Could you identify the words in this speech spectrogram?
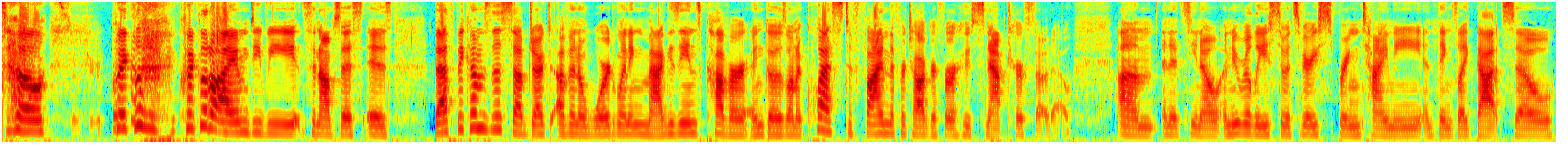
so, so true. quick, quick little IMDb synopsis is Beth becomes the subject of an award winning magazine's cover and goes on a quest to find the photographer who snapped her photo. Um, and it's, you know, a new release, so it's very springtimey and things like that. So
